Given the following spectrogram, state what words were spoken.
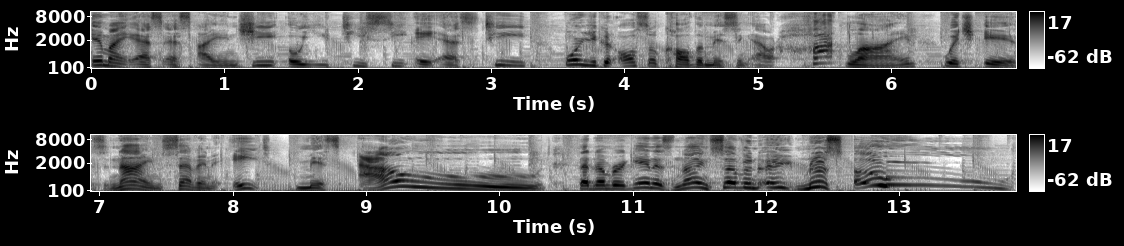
M I S S I N G O U T C A S T. Or you could also call the Missing Out hotline, which is 978 Miss Out. That number again is 978 Miss Out.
